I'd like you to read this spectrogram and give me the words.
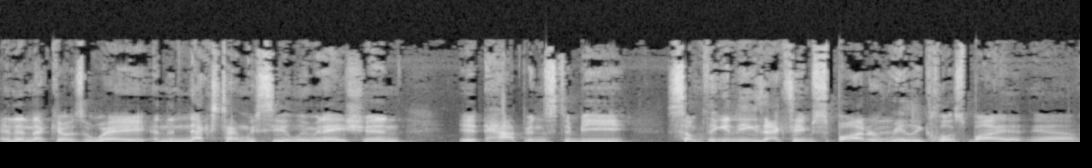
and then that goes away. And the next time we see illumination, it happens to be something in the exact same spot or really close by it. Yeah.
